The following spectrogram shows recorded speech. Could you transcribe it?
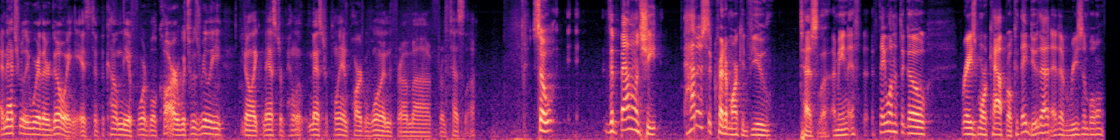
And that's really where they're going, is to become the affordable car, which was really you know, like master plan, master plan part one from uh, from Tesla. So, the balance sheet. How does the credit market view Tesla? I mean, if if they wanted to go raise more capital, could they do that at a reasonable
